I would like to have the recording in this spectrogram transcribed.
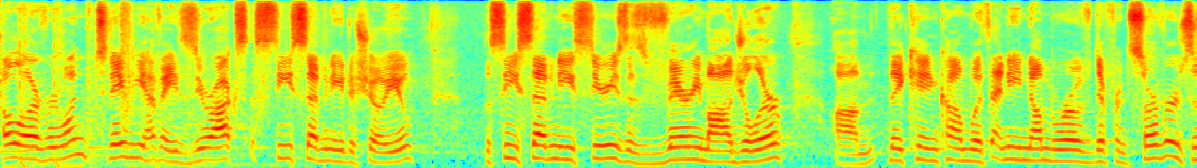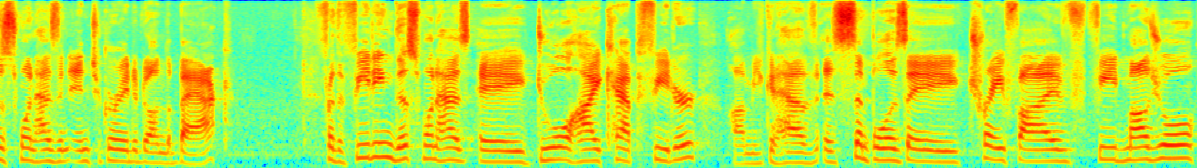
Hello everyone, today we have a Xerox C70 to show you. The C70 series is very modular. Um, they can come with any number of different servers. This one has an integrated on the back. For the feeding, this one has a dual high cap feeder. Um, you can have as simple as a tray 5 feed module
